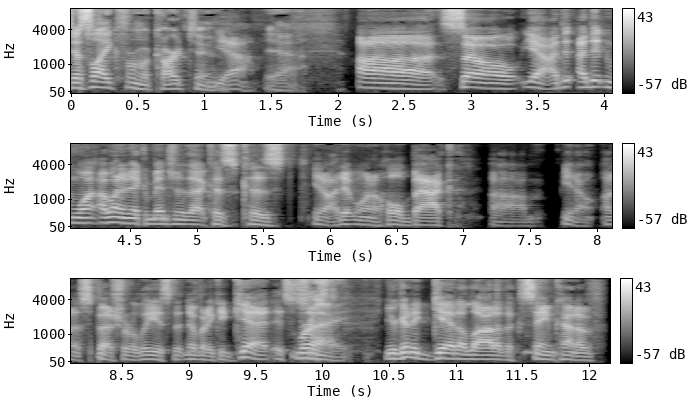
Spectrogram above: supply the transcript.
Just like from a cartoon. Yeah. Yeah. Uh, so yeah, I, di- I didn't want I want to make a mention of that because because you know I didn't want to hold back um you know on a special release that nobody could get. It's just, Right. You're going to get a lot of the same kind of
